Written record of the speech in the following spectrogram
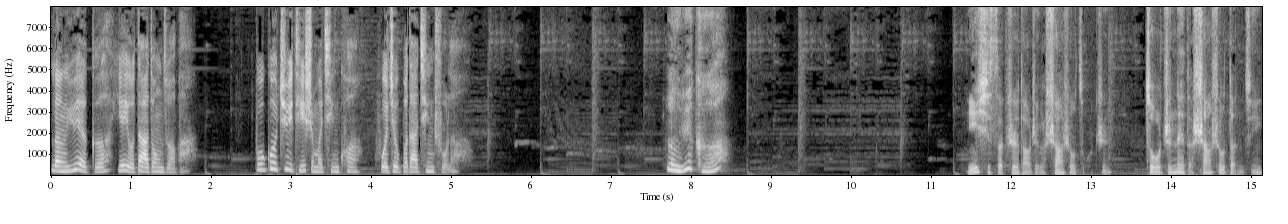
冷月阁也有大动作吧？不过具体什么情况，我就不大清楚了。冷月阁，尼西斯知道这个杀手组织，组织内的杀手等级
